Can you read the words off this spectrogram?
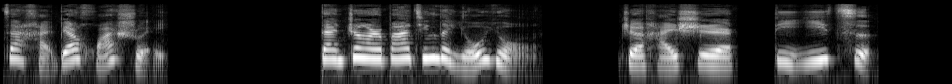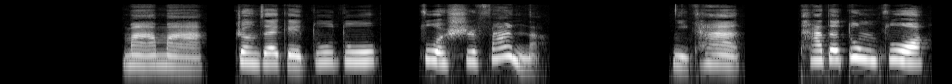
在海边划水，但正儿八经的游泳，这还是第一次。妈妈正在给嘟嘟做示范呢，你看他的动作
